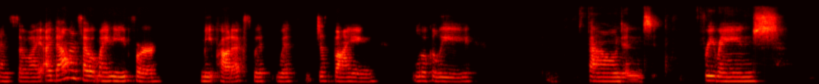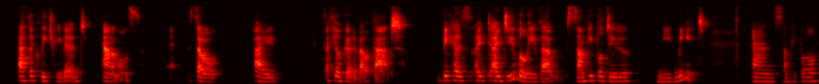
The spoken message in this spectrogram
and so I, I balance out my need for meat products with with just buying locally found and free range ethically treated animals. So I I feel good about that because I, I do believe that some people do need meat and some people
